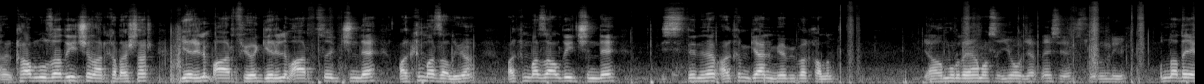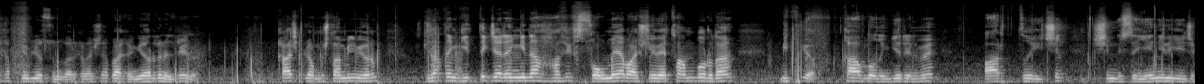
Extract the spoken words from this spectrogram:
Yani kablo uzadığı için arkadaşlar gerilim artıyor. Gerilim arttığı için de akım azalıyor. Akım azaldığı için de istenilen akım gelmiyor. Bir bakalım. Yağmur da yağmasa iyi olacak. Neyse sorun değil. Bunları da yakabiliyorsunuz arkadaşlar. Bakın gördünüz değil mi? Kaç blokmuş tam bilmiyorum. Zaten gittikçe rengi de hafif solmaya başlıyor ve tam burada bitiyor. Kablonun gerilimi arttığı için. Şimdi size yenileyici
